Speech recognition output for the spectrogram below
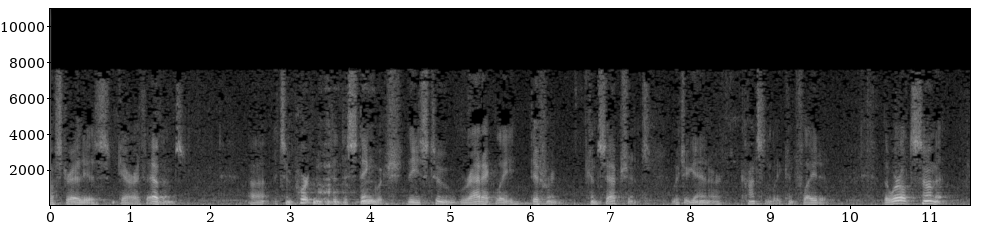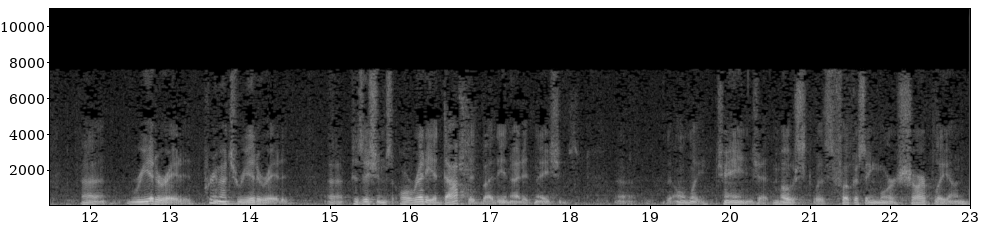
Australia's Gareth Evans. Uh, it's important to distinguish these two radically different conceptions, which again are constantly conflated. The World Summit uh, reiterated, pretty much reiterated, uh, positions already adopted by the United Nations. The only change at most was focusing more sharply on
